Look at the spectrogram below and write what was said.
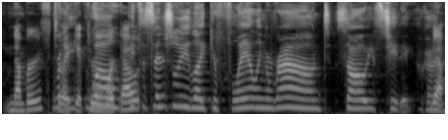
numbers to like get through well, a workout. It's essentially like you're flailing around, so it's cheating. Okay. Yeah.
